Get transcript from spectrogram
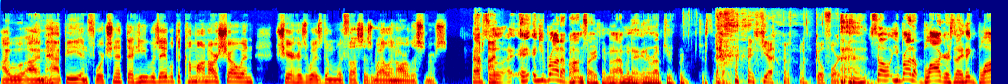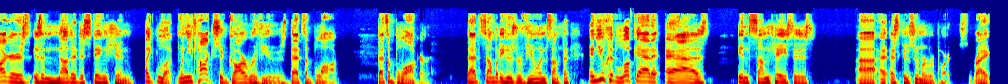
I will, I'm happy and fortunate that he was able to come on our show and share his wisdom with us as well and our listeners. Absolutely. I, and you brought up, I'm sorry, Tim, I'm going to interrupt you for just a second. yeah, go for it. so you brought up bloggers, and I think bloggers is another distinction. Like, look, when you talk cigar reviews, that's a blog, that's a blogger, that's somebody who's reviewing something. And you could look at it as, in some cases, uh, as consumer reports, right?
